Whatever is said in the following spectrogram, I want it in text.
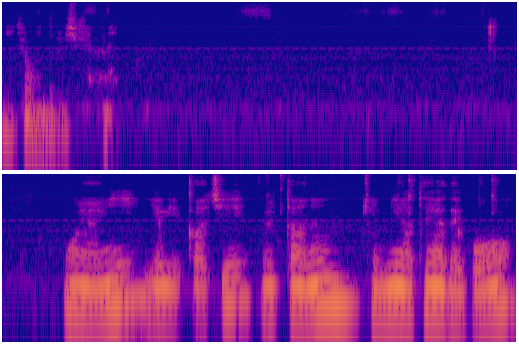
이렇게 만들어지겠네. 모양이 여기까지 일단은 정리가 돼야 되고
